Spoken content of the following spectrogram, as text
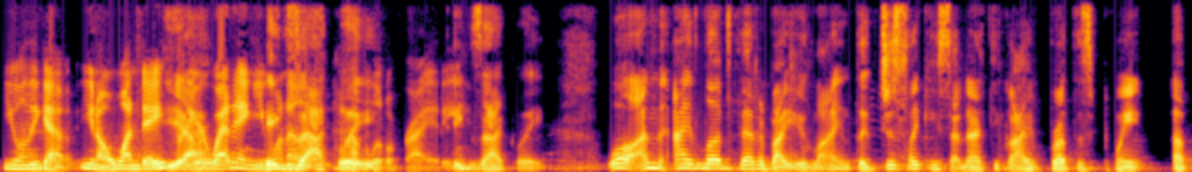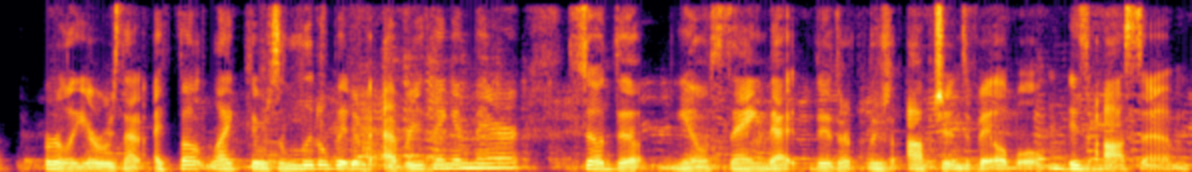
you only get you know one day for Yeah, your wedding. You want to exactly. have a little variety. Exactly. Well, and I love that about your line. Like just like you said, and I think I brought this point up earlier was that I felt like there was a little bit of everything in there. So the you know saying that there, there's options available is mm-hmm. awesome.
